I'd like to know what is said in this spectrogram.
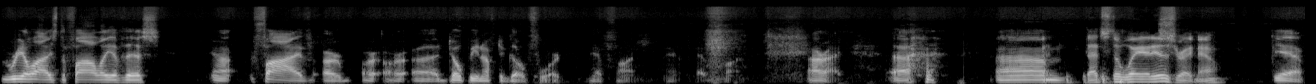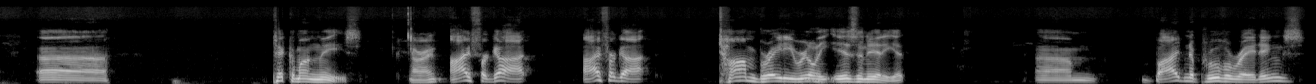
realize the folly of this. Uh, five are, are, are uh, dopey enough to go for it. Have fun. Have, have fun. All right. Uh, um, That's the way it is right now. yeah. Uh, pick among these. All right. I forgot. I forgot. Tom Brady really is an idiot. Um, Biden approval ratings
